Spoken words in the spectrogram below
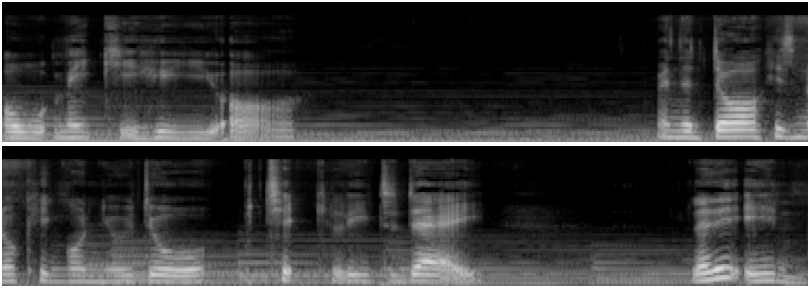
are what make you who you are. When the dark is knocking on your door, particularly today, let it in.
